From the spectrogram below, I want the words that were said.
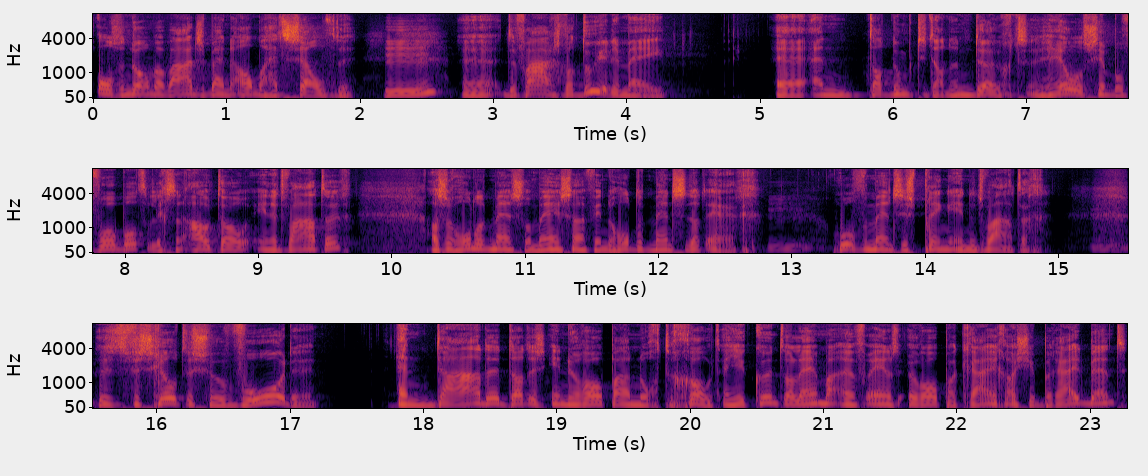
Onze normen en waarden is bijna allemaal hetzelfde. Mhm. Eh, de vraag is: wat doe je ermee? Eh, en dat noemt hij dan een deugd. Een heel simpel voorbeeld: er ligt een auto in het water. Als er 100 mensen omheen staan, vinden 100 mensen dat erg. Hoeveel mensen springen in het water? Dus het verschil tussen woorden en daden, dat is in Europa nog te groot. En je kunt alleen maar een Verenigd Europa krijgen als je bereid bent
